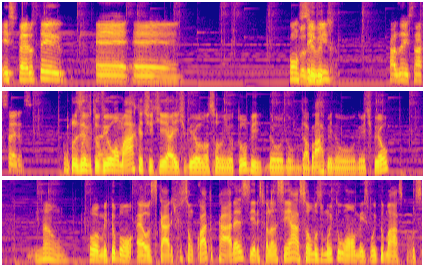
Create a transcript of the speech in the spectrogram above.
espero ter é, é, conseguir fazer isso nas férias. inclusive tu viu o marketing que a HBO lançou no YouTube, do, do- da Barbie no, no HBO? Não. Pô, muito bom. É, os caras, tipo, são quatro caras e eles falando assim: ah, somos muito homens, muito másculos.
